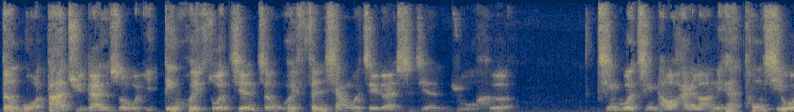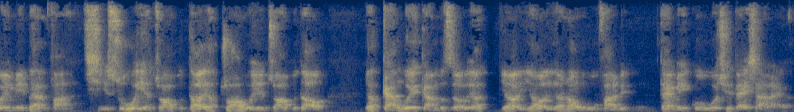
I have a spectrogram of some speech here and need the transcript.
等我大巨蛋的时候，我一定会做见证，我会分享我这段时间如何经过惊涛骇浪，你看通缉我也没办法，起诉我也抓不到，要抓我也抓不到，要赶我也赶不走，要要要要让我无法待美国，我却待下来了。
